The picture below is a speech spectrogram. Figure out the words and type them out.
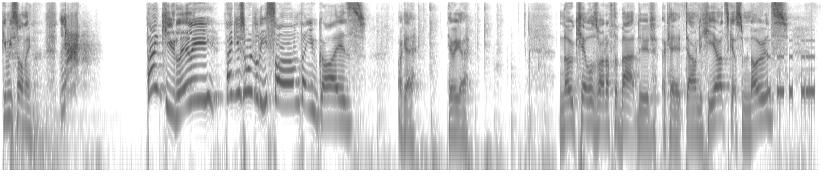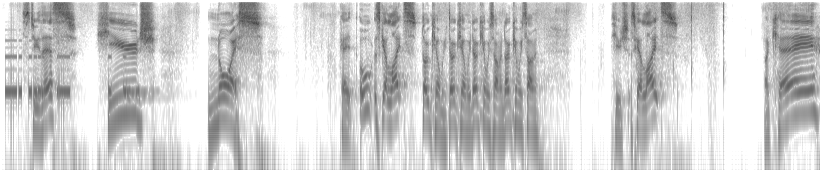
Give me something. Nah! Thank you, Lily. Thank you so much, Lisom. Thank you, guys. Okay, here we go. No kills right off the bat, dude. Okay, down to here. Let's get some nodes. Let's do this. Huge. Nice. Okay. Oh, let's get lights. Don't kill me. Don't kill me. Don't kill me, Simon. Don't kill me, Simon. Huge. Let's get lights. Okay.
